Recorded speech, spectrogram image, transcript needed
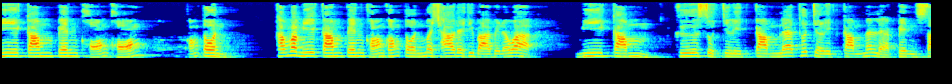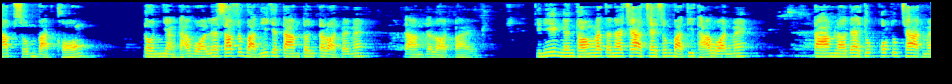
มีกรรมเป็นของของของตนคำว่ามีกรรมเป็นของของตนเมื่อเช้าได้อธิบายไปแล้วว่า มีกรรมคือสุดจริตกรรมและทุจริตกรรมนั่นแหละเป็นทรัพย์สมบัติของ ตนอย่างถาวรและทรัพย์สมบัตินี้จะตามตนตลอดไปไหมตามตลอดไป ทีนี้เงินทองรัตนชาติใช่สมบัติที่ถาวรไหมตามเราได้ทุกภพทุกชาติไหม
